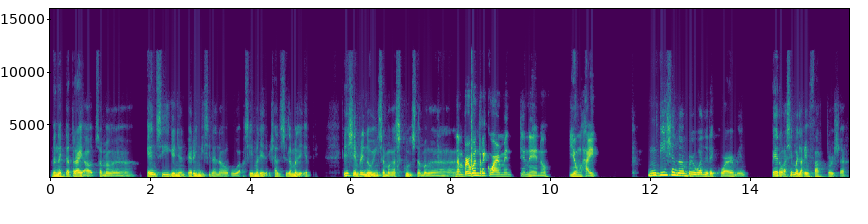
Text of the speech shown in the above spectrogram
na nagta-try out sa mga NC, ganyan, pero hindi sila nakukuha. Kasi mali, masyado sila maliit. Kasi syempre knowing sa mga schools na mga... Number one requirement yun eh, no? Yung height. Hindi siya number one requirement, pero kasi malaking factor siya.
